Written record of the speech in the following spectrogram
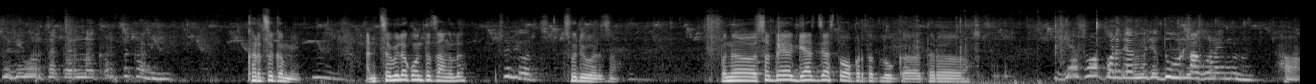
चुलीवरचं करणं खर्च कमी. खर्च कमी. आणि चवीला कोणतं चांगलं? चुलीवरचं. चुलीवरचं. पण अ, सध्या गॅस जास्त वापरतात लोक तर गॅस वापरतात म्हणजे धूर लागू नये म्हणून. हां.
